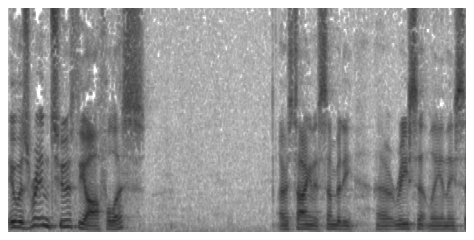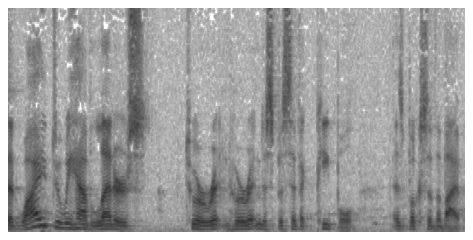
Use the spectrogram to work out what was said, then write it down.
It was written to Theophilus. I was talking to somebody uh, recently, and they said, Why do we have letters to are written, who are written to specific people as books of the Bible.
